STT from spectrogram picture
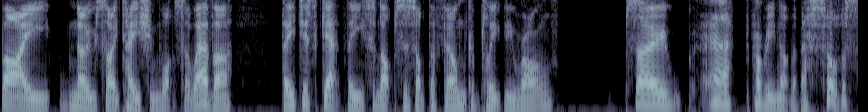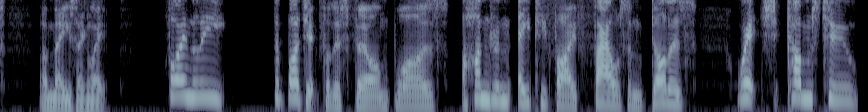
by no citation whatsoever, they just get the synopsis of the film completely wrong. So, eh, probably not the best source, amazingly. Finally, the budget for this film was $185,000, which comes to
